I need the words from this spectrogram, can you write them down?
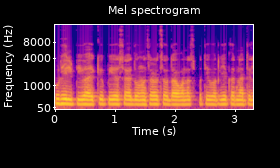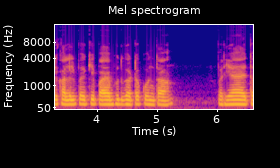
पुढील P Y Q P S I दोन हजार चौदा वनस्पती वर्गीकरणातील खालीलपैकी पायाभूत घटक कोणता? पर्याय आहेत.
